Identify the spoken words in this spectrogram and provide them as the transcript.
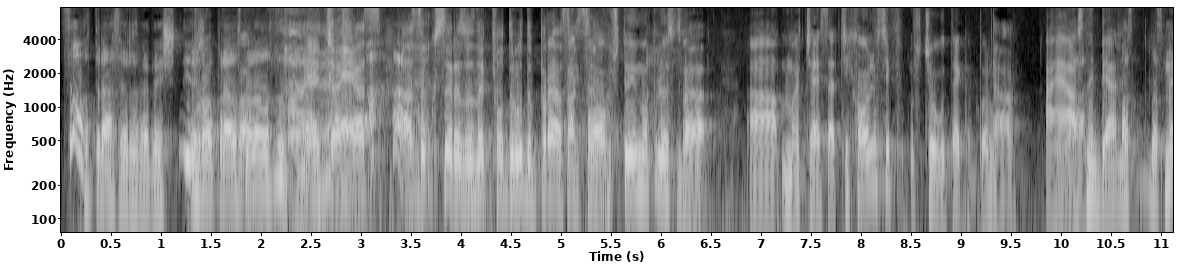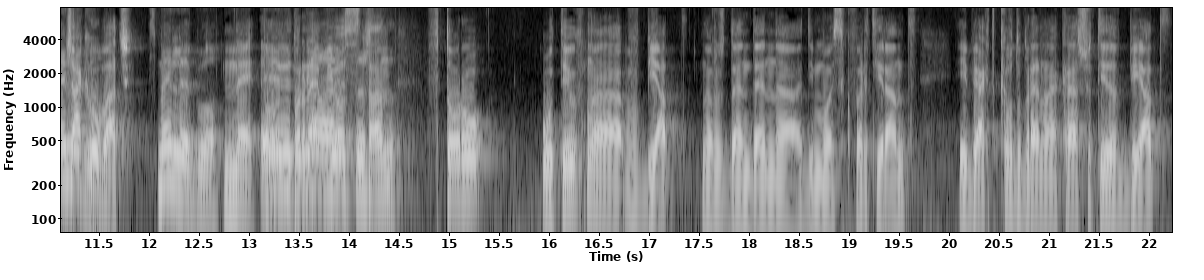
Само трябва да се разведеш. Ние ще Про- направим останалото. Не, чакай, аз, аз ако се разведа, какво друго да правя? Това какво общо има плюс това? Да. А, ма чест, а ти ходи ли си в, в чулготека първо? Да. А, аз не бях. Ма, ма с е Чакай било? обаче. С мен ли е било? Не, първо, бе, първо не е било същото. стан, второ отидох на, в Биат на рожден ден на един мой съквартирант и бях такъв добре накрая ще отида в Биат,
